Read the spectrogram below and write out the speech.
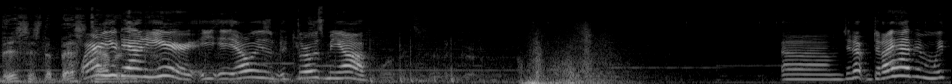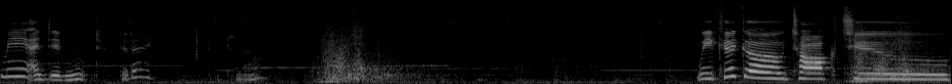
This is the best Why are you down here? It, it always throws me off. Um, did I did I have him with me? I didn't. Did I? Don't know. We could go talk to.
